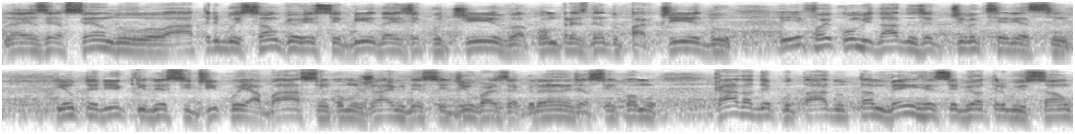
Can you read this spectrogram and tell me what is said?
né, exercendo a atribuição que eu recebi da executiva como presidente do partido, e foi combinado na executiva que seria assim. Eu teria que decidir Cuiabá, assim como Jaime decidiu Várzea Grande, assim como cada deputado também recebeu a atribuição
